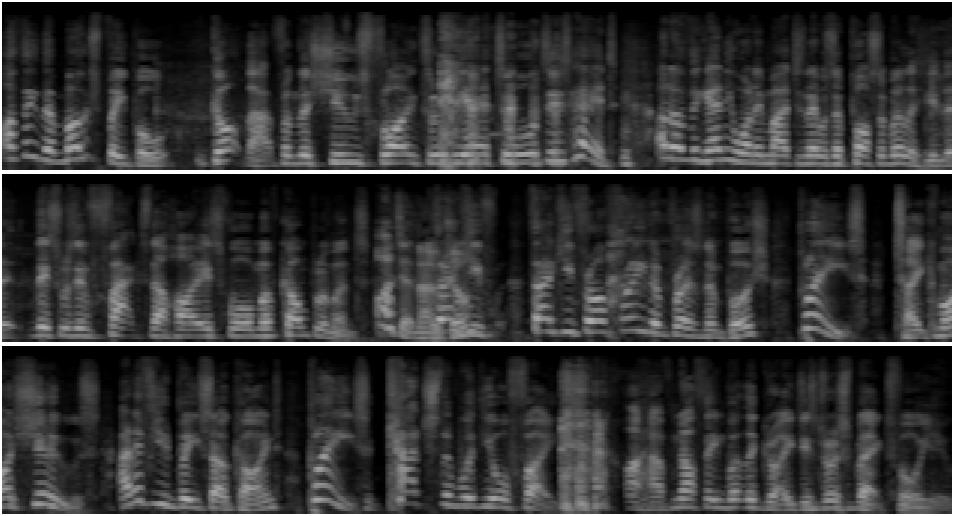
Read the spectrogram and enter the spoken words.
I think that most people got that from the shoes flying through the air towards his head. I don't think anyone imagined there was a possibility that this was in fact the highest form of compliment. I don't know, Thank John. you, thank you for our freedom, President Bush. Please take my shoes, and if you'd be so kind, please catch them with your face. I have nothing but the greatest respect for you.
